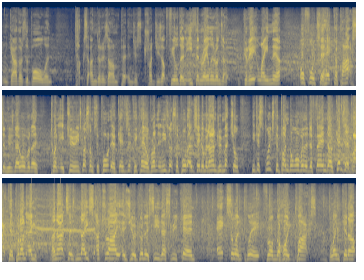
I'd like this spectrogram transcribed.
and gathers the ball and tucks it under his armpit and just trudges upfield. And Ethan Riley runs a great line there. Offloads to Hector Patterson, who's now over the 22. He's got some support there, gives it to Kyle Brunton. He's got support outside him, and Andrew Mitchell. He just looks to bundle over the defender, gives it back to Brunton, and that's as nice a try as you're going to see this weekend. Excellent play from the Hawick backs, linking up.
